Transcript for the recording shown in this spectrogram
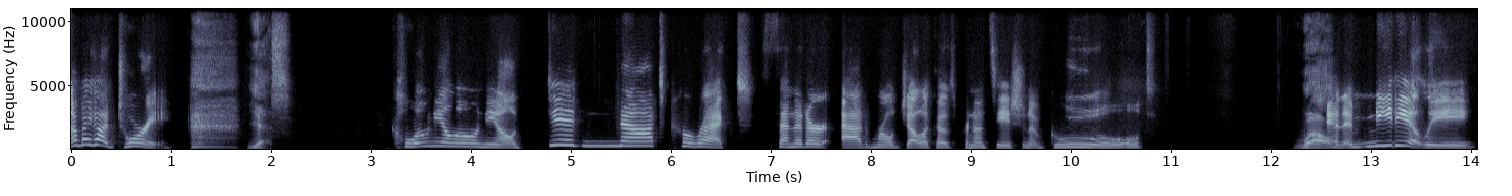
Oh my God, Tori. Yes, Colonial O'Neill did not correct Senator Admiral Jellicoe's pronunciation of Gould well, and immediately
